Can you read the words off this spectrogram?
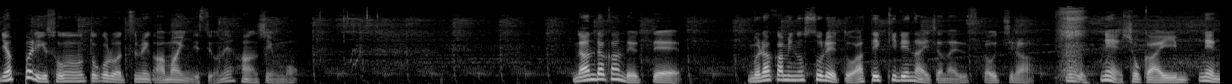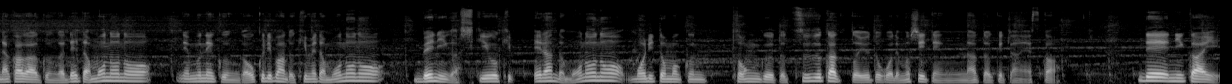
やっぱりそのところは爪が甘いんですよね、阪神も。なんだかんだ言って、村上のストレートを当てきれないじゃないですか、うちら。ね、初回、ね、中川君が出たものの、ね、宗君が送りバント決めたものの、紅が指揮を選んだものの、森友君、ソングーと続かずというところで無失点になったわけじゃないですか。で、2回、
